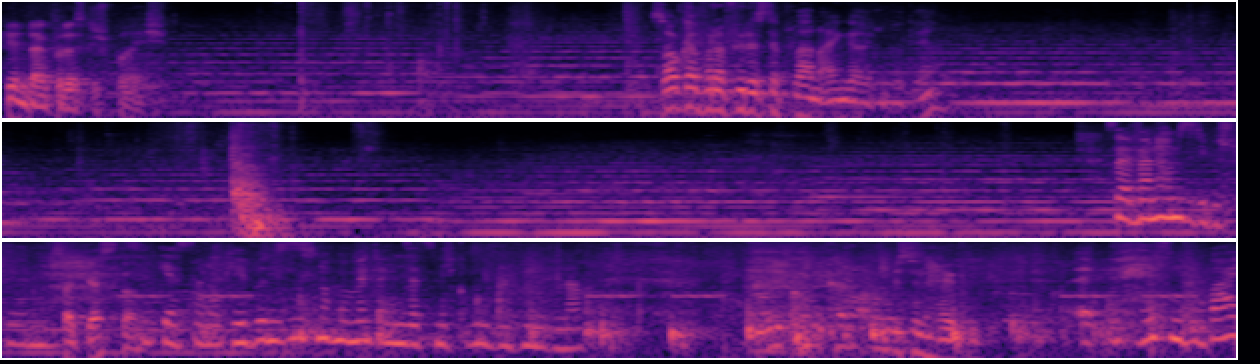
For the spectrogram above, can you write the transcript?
Vielen Dank für das Gespräch. Sorg einfach dafür, dass der Plan eingehalten wird, ja? Seit wann haben Sie die Beschwerden? Seit gestern. Seit gestern, okay. Würden Sie sich noch einen Moment da hinsetzen? Ich komme in fünf Minuten nach. Ich komm, ich kann auch noch ein bisschen helfen. Äh, helfen wobei?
